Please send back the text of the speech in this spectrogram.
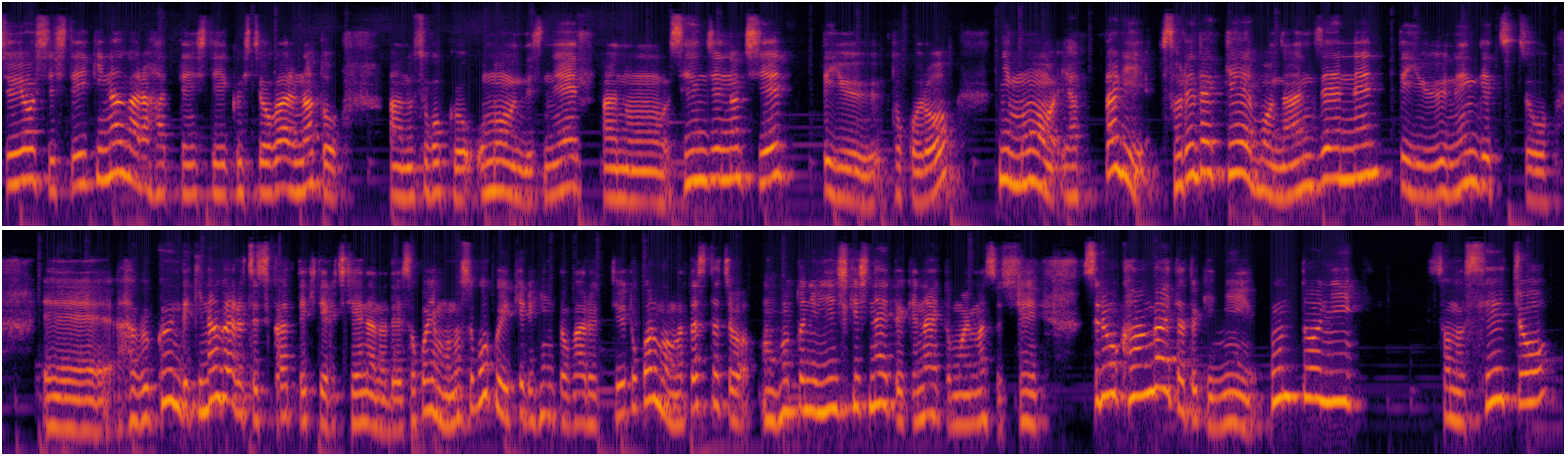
重要視していきながら発展していく必要があるなとあのすごく思うんですね。あの先人の知恵っていうところにもやっぱりそれだけもう何千年っていう年月を、えー育んできながら培ってきてる知恵なのでそこにものすごく生きるヒントがあるっていうところも私たちはもう本当に認識しないといけないと思いますしそれを考えた時に本当にその成長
